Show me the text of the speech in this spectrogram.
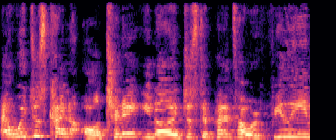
and we just kind of alternate. You know, it just depends how we're feeling,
